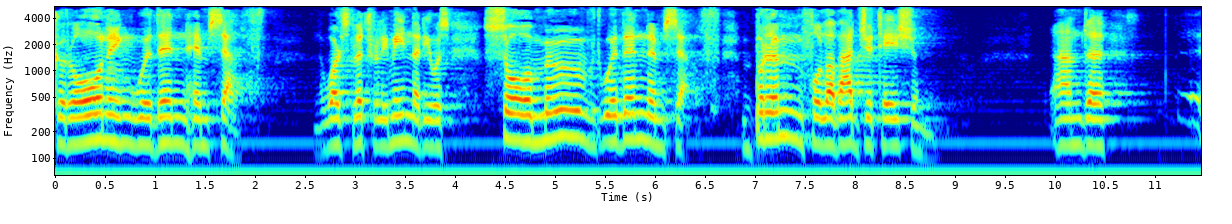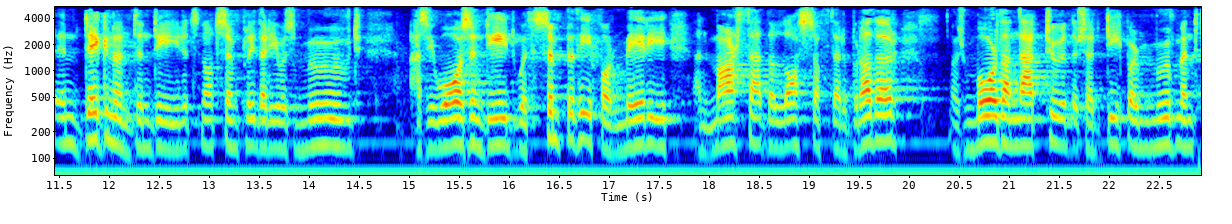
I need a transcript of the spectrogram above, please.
groaning within himself. And the words literally mean that he was so moved within himself, brimful of agitation, and uh, indignant indeed. It's not simply that he was moved as he was indeed with sympathy for Mary and Martha at the loss of their brother. There's more than that to it. There's a deeper movement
